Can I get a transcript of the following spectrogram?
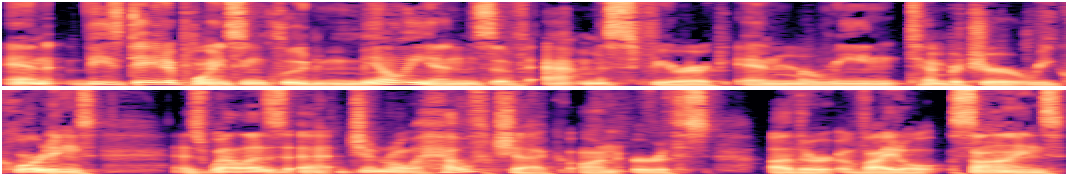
And these data points include millions of atmospheric and marine temperature recordings, as well as a general health check on Earth's other vital signs.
